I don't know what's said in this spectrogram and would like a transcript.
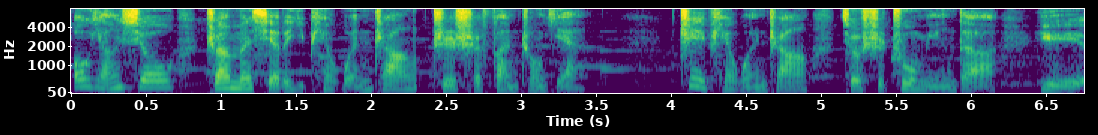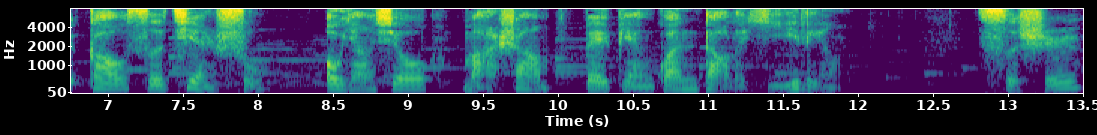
欧阳修专门写了一篇文章支持范仲淹，这篇文章就是著名的《与高斯谏书》。欧阳修马上被贬官到了夷陵，此时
